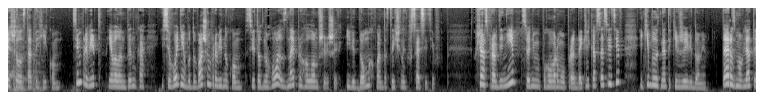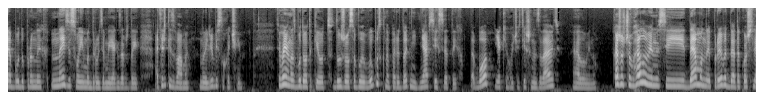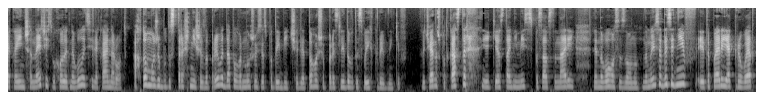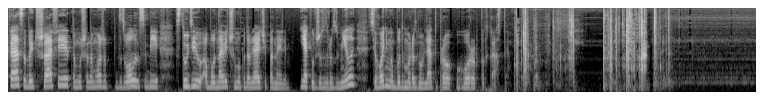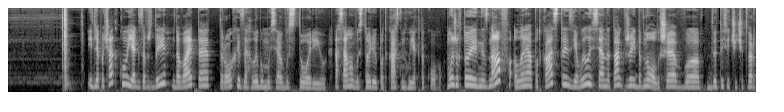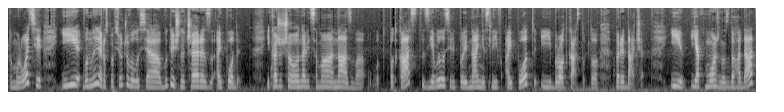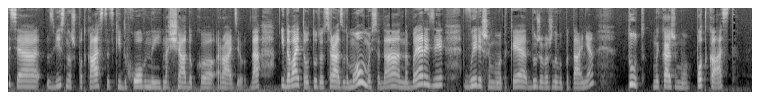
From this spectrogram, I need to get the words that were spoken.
вирішили стати гіком. Всім привіт! Я Валентинка, і сьогодні я буду вашим провідником світ одного з найприголомшивіших і відомих фантастичних всесвітів. Хоча насправді ні, сьогодні ми поговоримо про декілька всесвітів, які будуть не такі вже й відомі. Та й розмовляти я буду про них не зі своїми друзями, як завжди, а тільки з вами, мої любі слухачі. Сьогодні у нас буде отакий от дуже особливий випуск напередодні Дня всіх святих, або, як його частіше називають, Геловіну. Кажуть, що в Геловін всі демони, привиди, а також всяка інша нечисть виходить на вулиці, лякає народ. А хто може бути страшніше за привида, повернувшися з потайбіччя для того, щоб переслідувати своїх кривдників? Звичайно ж, подкастер, який останній місяць писав сценарій для нового сезону. Не мився 10 днів, і тепер як креветка сидить в шафі, тому що не може дозволити собі студію або навіть шумоподавляючі панелі. Як ви вже зрозуміли, сьогодні ми будемо розмовляти про горор-подкасти. І для початку, як завжди, давайте трохи заглибимося в історію, а саме в історію подкастингу як такого. Може хто і не знав, але подкасти з'явилися не так вже й давно, лише в 2004 році, і вони розповсюджувалися виключно через айподи. І кажуть, що навіть сама назва от, подкаст з'явилася від поєднання слів iPod і broadcast, тобто передача. І як можна здогадатися, звісно ж, подкаст це такий духовний нащадок е, радіо. Да? І давайте отут от зразу домовимося да, на березі, вирішимо таке дуже важливе питання. Тут ми кажемо подкаст.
